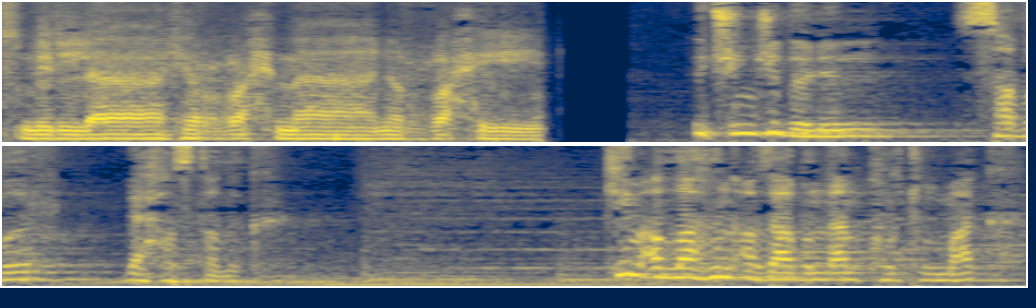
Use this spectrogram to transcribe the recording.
Bismillahirrahmanirrahim. Üçüncü bölüm Sabır ve Hastalık Kim Allah'ın azabından kurtulmak,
